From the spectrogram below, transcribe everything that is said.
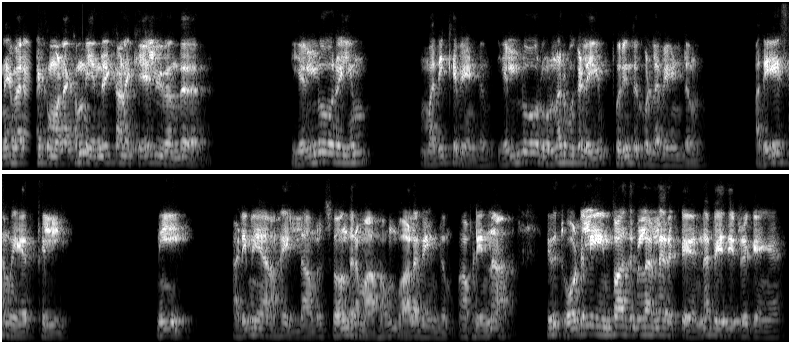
அனைவருக்கும் வணக்கம். இன்றைக்கான கேள்வி வந்து எல்லோரையும் மதிக்க வேண்டும். எல்லோர் உணர்வுகளையும் புரிந்து கொள்ள வேண்டும். அதே சமயத்தில் நீ அடிமையாக இல்லாமல் சுதந்திரமாகவும் வாழ வேண்டும். அப்படின்னா இது டோட்டலி இம்பாசிபிளா இருக்கு. என்ன பேசிட்டு இருக்கீங்க?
